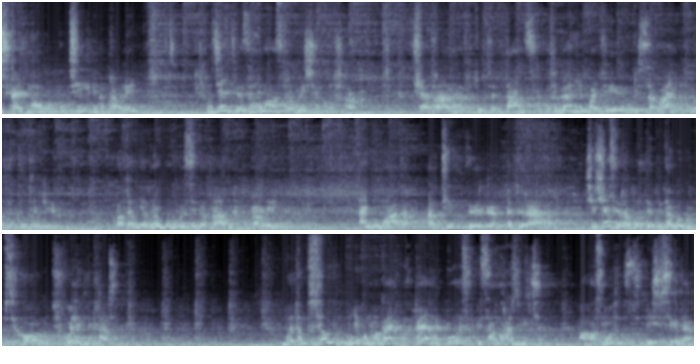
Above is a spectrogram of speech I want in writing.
искать новые пути и направления. В детстве я занималась в различных кружках. Театральная студия, танцы, выжигание по дереву, рисование множество других. Потом я пробовала себя в разных направлениях. Аниматор, артист цирка, оператор. Сейчас я работаю педагогом-психологом в школе Некрасовки. В этом всем мне помогает постоянный поиск и саморазвитие, а возможности здесь всегда.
